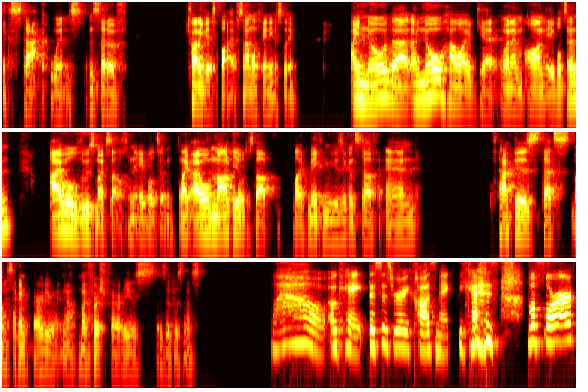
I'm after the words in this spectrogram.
like stack wins instead of trying to get to five simultaneously. I know that I know how I get when I'm on Ableton. I will lose myself in Ableton. Like I will not be able to stop like making music and stuff. And fact is, that's my second priority right now. My first priority is is the business. Wow. Okay. This is very cosmic because before our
